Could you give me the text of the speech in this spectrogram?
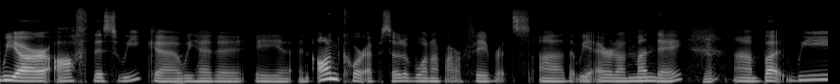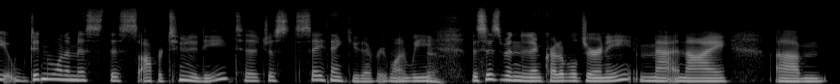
We are off this week. Uh, we had a, a an encore episode of one of our favorites uh, that we aired on Monday, Yep. uh, but we didn't want to miss this opportunity to just say thank you to everyone. We Yeah. this has been an incredible journey. Matt and I. Um,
